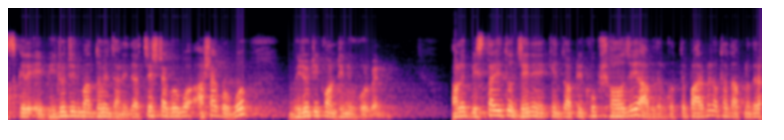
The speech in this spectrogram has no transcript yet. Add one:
আজকের এই ভিডিওটির মাধ্যমে জানিয়ে দেওয়ার চেষ্টা করব। আশা করব ভিডিওটি কন্টিনিউ করবেন। তাহলে বিস্তারিত জেনে কিন্তু আপনি খুব সহজেই আবেদন করতে পারবেন, অর্থাৎ আপনাদের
